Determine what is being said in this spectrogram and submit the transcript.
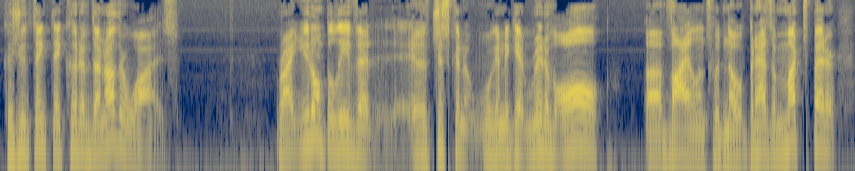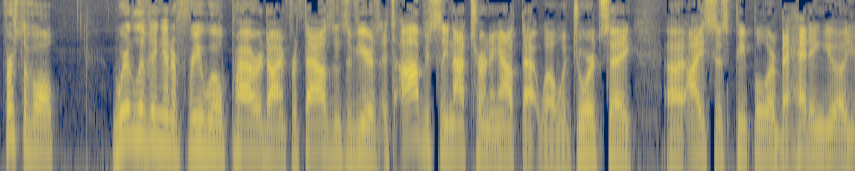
because you think they could have done otherwise right? You don't believe that it's just gonna we're gonna get rid of all uh, violence with no, but it has a much better. First of all, we're living in a free will paradigm for thousands of years. It's obviously not turning out that well. What George say, uh, ISIS people are beheading you, uh,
